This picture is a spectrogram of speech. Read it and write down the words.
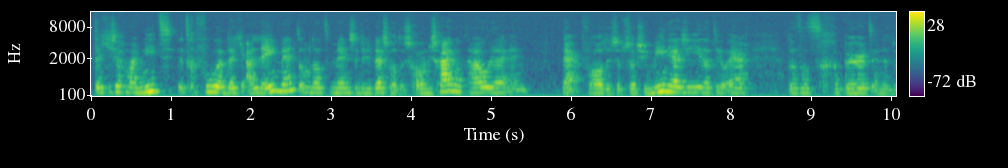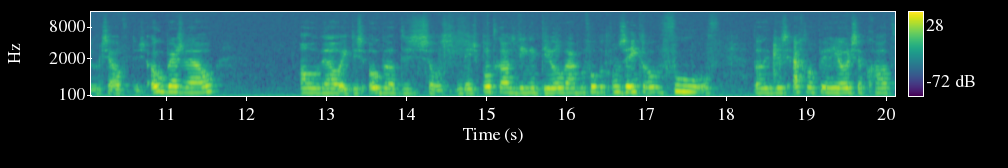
dat je zeg maar niet het gevoel hebt dat je alleen bent, omdat mensen dus best wel de schone schijn ophouden. En nou ja, vooral dus op social media zie je dat heel erg, dat dat gebeurt. En dat doe ik zelf dus ook best wel. Alhoewel ik dus ook wel, dus zoals in deze podcast, dingen deel waar ik bijvoorbeeld onzeker over voel. Of dat ik dus echt wel periodes heb gehad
